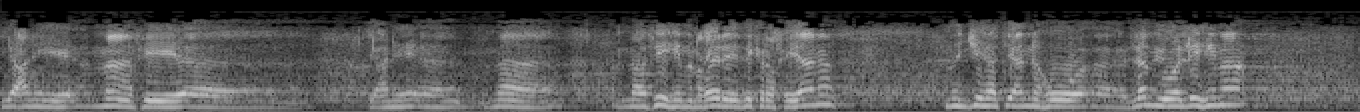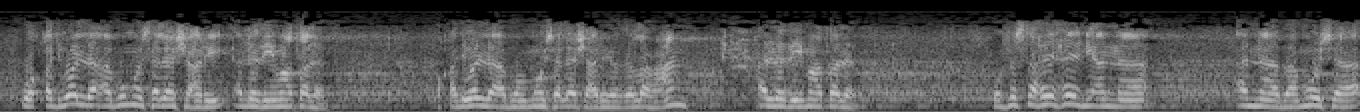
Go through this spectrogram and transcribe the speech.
يعني ما في آه، يعني آه، ما ما فيه من غير ذكر الخيانة من جهة أنه آه، لم يولهما وقد ولى أبو موسى الأشعري الذي ما طلب. وقد ولى أبو موسى الأشعري رضي الله عنه الذي ما طلب. وفي الصحيحين أن أن أبا موسى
